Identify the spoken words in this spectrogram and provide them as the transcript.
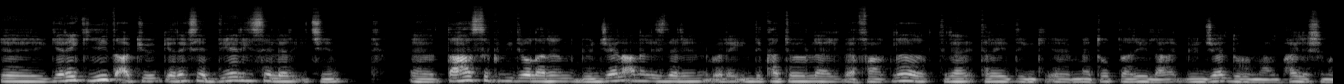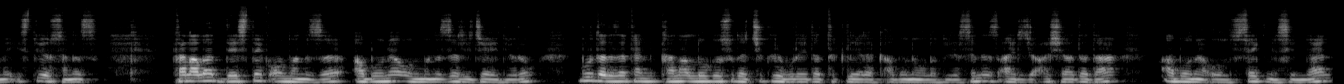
e, gerek Yiğit Akü gerekse diğer hisseler için e, daha sık videoların, güncel analizlerin, böyle indikatörler ve farklı tra- trading e, metotlarıyla güncel durumların paylaşımını istiyorsanız kanala destek olmanızı, abone olmanızı rica ediyorum. Burada da zaten kanal logosu da çıkıyor. Buraya da tıklayarak abone olabilirsiniz. Ayrıca aşağıda da abone ol sekmesinden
